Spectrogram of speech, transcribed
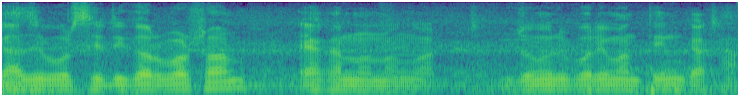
গাজীপুর সিটি কর্পোরেশন একান্ন নং ওয়ার্ড। জমির পরিমাণ তিন কাঠা।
